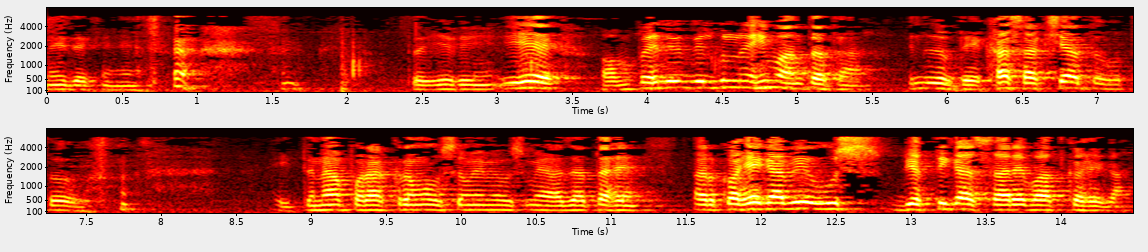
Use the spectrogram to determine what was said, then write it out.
नहीं देखे हैं। तो ये भी ये हम पहले बिल्कुल नहीं मानता था किंतु जब देखा साक्षात तो, तो इतना पराक्रम उस समय में उसमें आ जाता है और कहेगा भी, उस व्यक्ति का सारे बात कहेगा।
